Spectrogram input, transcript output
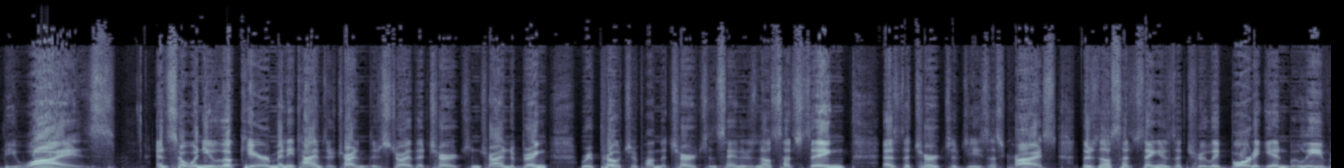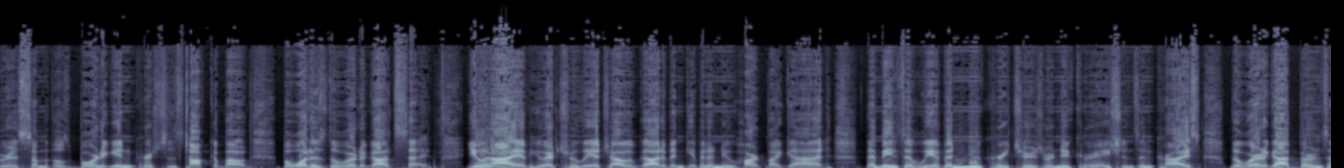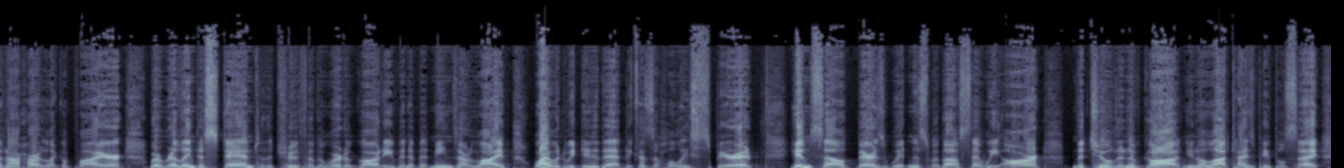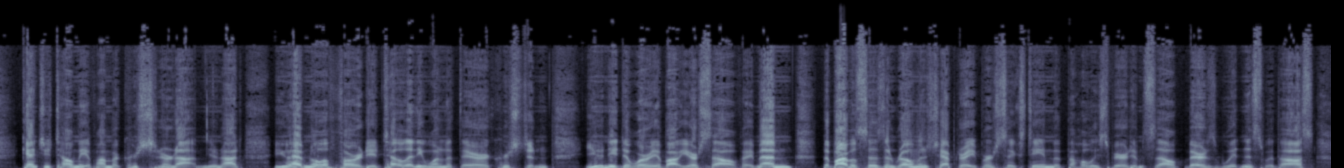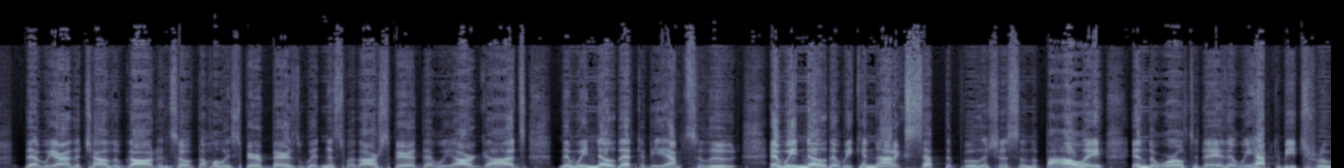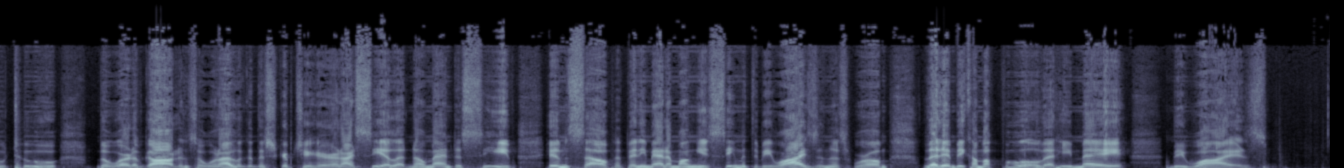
be wise. And so when you look here, many times they're trying to destroy the church and trying to bring reproach upon the church and saying there's no such thing as the church of Jesus Christ. There's no such thing as a truly born again believer as some of those born again Christians talk about. But what does the Word of God say? You and I, if you are truly a child of God, have been given a new heart by God. That means that we have been new creatures. We're new creations in Christ. The Word of God burns in our heart like a fire. We're willing to stand to the truth of the Word of God, even if it means our life. Why would we do that? Because the Holy Spirit himself bears witness with us that we are the children of God. You know, a lot of times people say, can't you tell me if I'm a Christian or not? You're not, you have no authority to tell anyone that they're a Christian. You need to worry about yourself. Amen. The Bible says in Romans chapter 8 verse 16 that the Holy Spirit himself bears witness with us that we are the child of God. And so if the Holy Spirit bears witness with our spirit that we are God's, then we know that to be absolute. And we know that we cannot accept the foolishness and the folly in the world today, that we have to be true to the Word of God. And so when I look at the scripture here and Let no man deceive himself. If any man among you seemeth to be wise in this world, let him become a fool that he may be wise.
